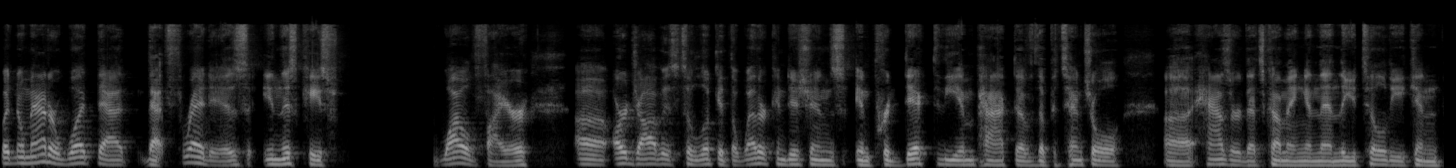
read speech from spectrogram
But no matter what that that threat is, in this case, wildfire, uh, our job is to look at the weather conditions and predict the impact of the potential uh, hazard that's coming, and then the utility can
